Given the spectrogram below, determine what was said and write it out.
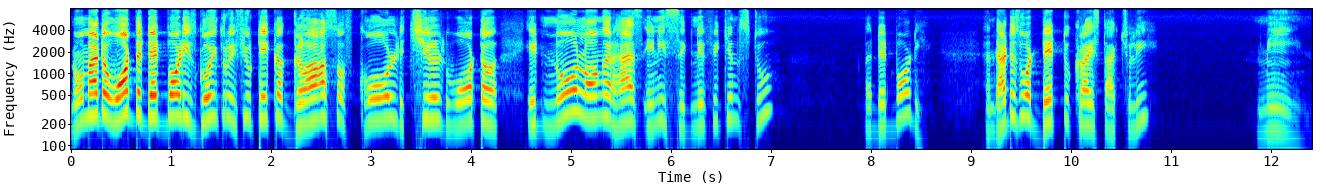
no matter what the dead body is going through, if you take a glass of cold, chilled water, it no longer has any significance to the dead body. And that is what dead to Christ actually means.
